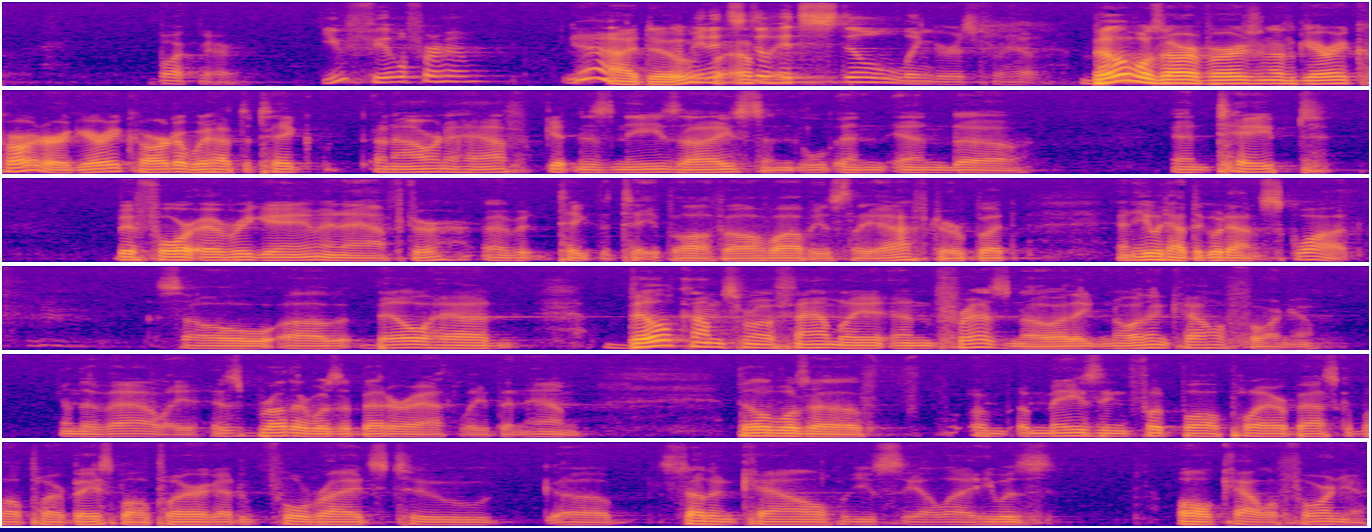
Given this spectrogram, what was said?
Buckner. You feel for him? Yeah, I do. I mean, it still, it still lingers for him. Bill was our version of Gary Carter. Gary Carter would have to take an hour and a half getting his knees iced and and and uh, and taped before every game and after. I would take the tape off, obviously after, but and he would have to go down and squat. So uh, Bill had Bill comes from a family in Fresno, I think Northern California, in the Valley. His brother was a better athlete than him. Bill was a amazing football player, basketball player, baseball player. Got full rides to uh, Southern Cal, UCLA. He was all California.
